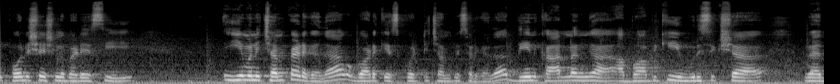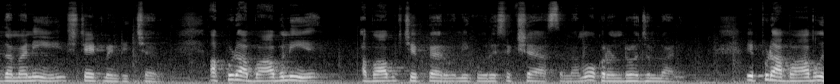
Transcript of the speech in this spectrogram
పోలీస్ స్టేషన్లో పడేసి ఈమెని చంపాడు కదా గోడకేసి కొట్టి చంపేశాడు కదా దీని కారణంగా ఆ బాబుకి ఉరిశిక్ష వేద్దామని స్టేట్మెంట్ ఇచ్చారు. అప్పుడు ఆ బాబుని ఆ బాబుకి చెప్పారు నీకు ఉరిశిక్ష వేస్తున్నాము ఒక రెండు రోజుల్లో అని. ఇప్పుడు ఆ బాబు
